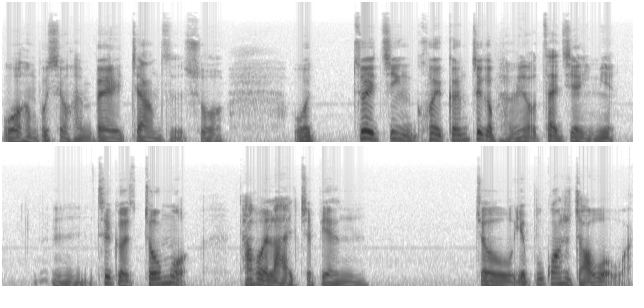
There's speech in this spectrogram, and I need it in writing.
我很不喜欢被这样子说。我最近会跟这个朋友再见一面。嗯，这个周末他会来这边，就也不光是找我玩，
